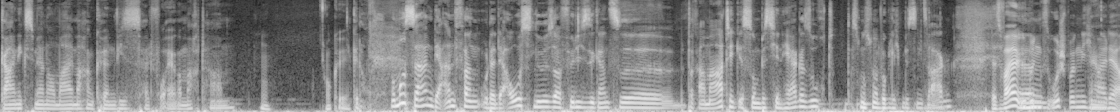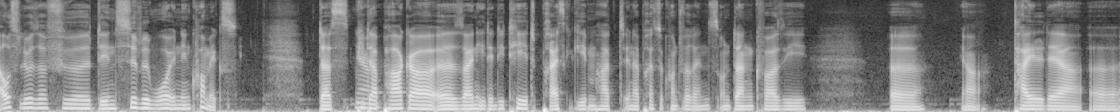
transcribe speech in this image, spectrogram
gar nichts mehr normal machen können, wie sie es halt vorher gemacht haben. Okay. Genau. Man muss sagen, der Anfang oder der Auslöser für diese ganze Dramatik ist so ein bisschen hergesucht. Das muss man wirklich ein bisschen sagen. Das war ja ähm, übrigens ursprünglich ja. mal der Auslöser für den Civil War in den Comics. Dass Peter ja. Parker äh, seine Identität preisgegeben hat in der Pressekonferenz und dann quasi äh, ja, Teil der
